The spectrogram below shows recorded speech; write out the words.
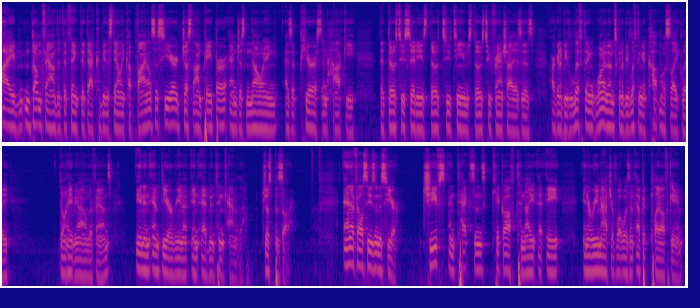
I'm dumbfounded to think that that could be the Stanley Cup finals this year, just on paper, and just knowing as a purist in hockey that those two cities, those two teams, those two franchises are going to be lifting. One of them is going to be lifting a cup, most likely. Don't hate me, Islander fans in an empty arena in Edmonton, Canada. Just bizarre. NFL season is here. Chiefs and Texans kick off tonight at 8 in a rematch of what was an epic playoff game.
